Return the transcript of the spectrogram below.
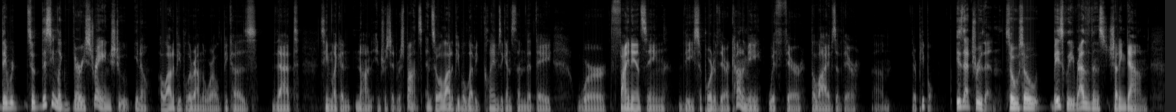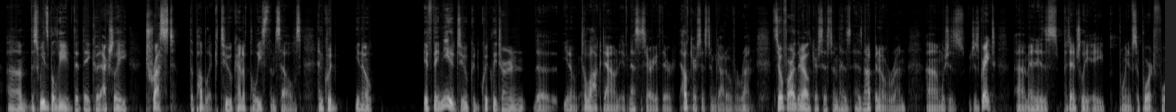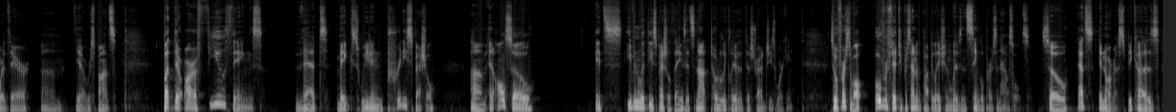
they were, so this seemed like very strange to, you know, a lot of people around the world because that seemed like a non interested response. And so a lot of people levied claims against them that they were financing the support of their economy with their the lives of their um, their people. Is that true then? So so basically, rather than shutting down, um, the Swedes believed that they could actually trust the public to kind of police themselves and could you know if they needed to, could quickly turn the you know to lockdown if necessary if their healthcare system got overrun. So far, their healthcare system has has not been overrun, um, which is which is great, um, and it is potentially a point of support for their um, you know response. But there are a few things that make Sweden pretty special, um, and also it's even with these special things, it's not totally clear that their strategy is working. So, first of all, over 50% of the population lives in single person households. So, that's enormous because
